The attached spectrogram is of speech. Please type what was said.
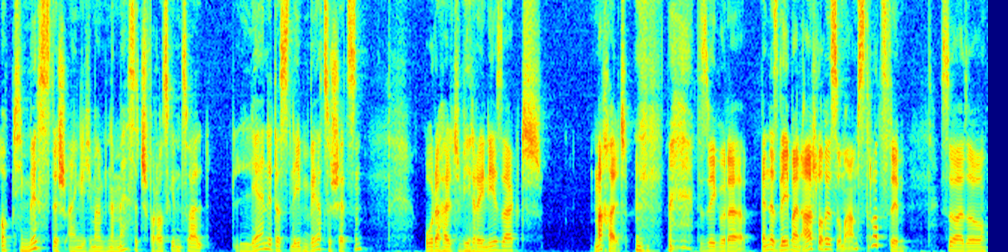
optimistisch eigentlich immer mit einer Message vorausgeht. Und zwar, lerne das Leben wertzuschätzen. Oder halt, wie René sagt, mach halt. Deswegen, oder wenn das Leben ein Arschloch ist, umarm's trotzdem. So, also,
